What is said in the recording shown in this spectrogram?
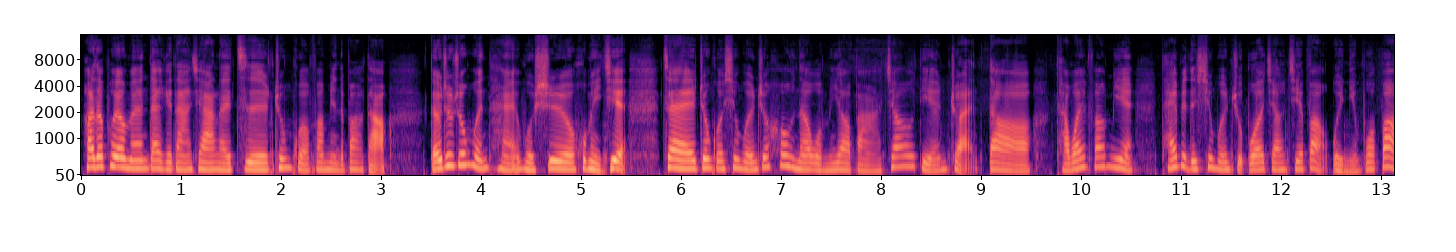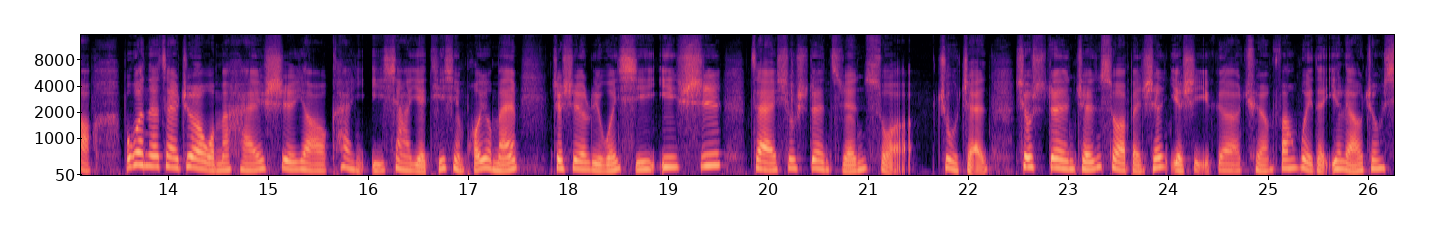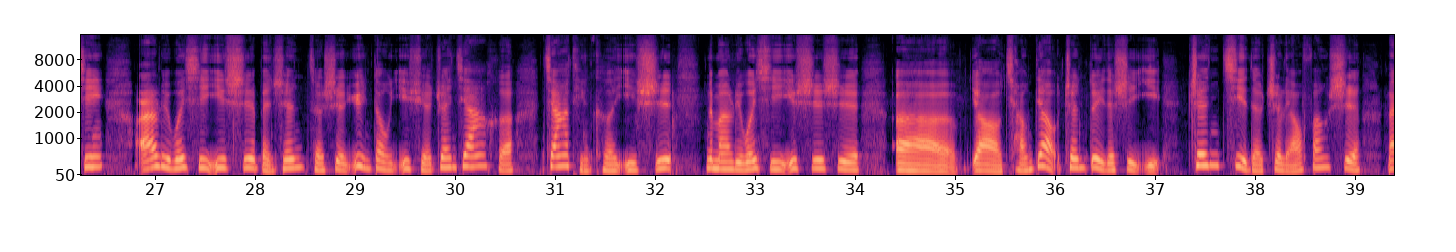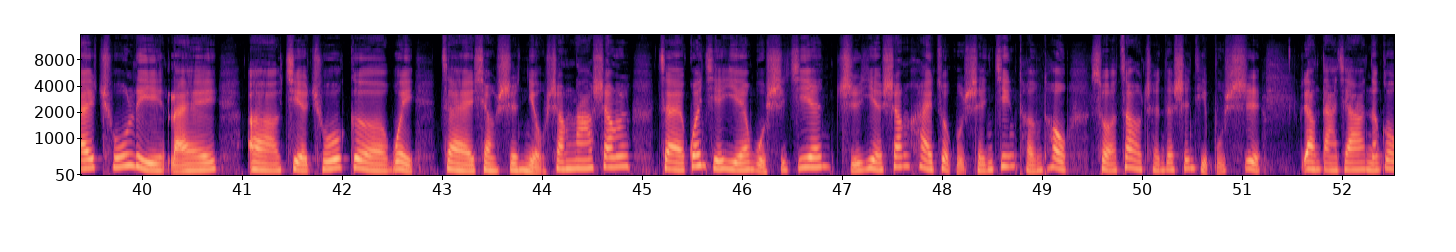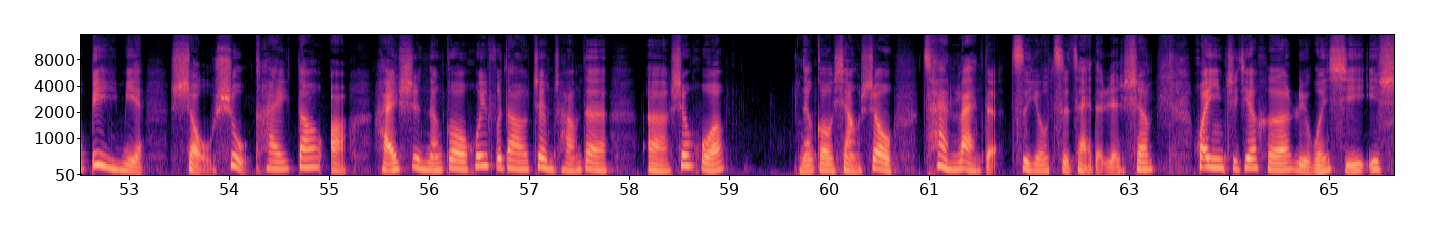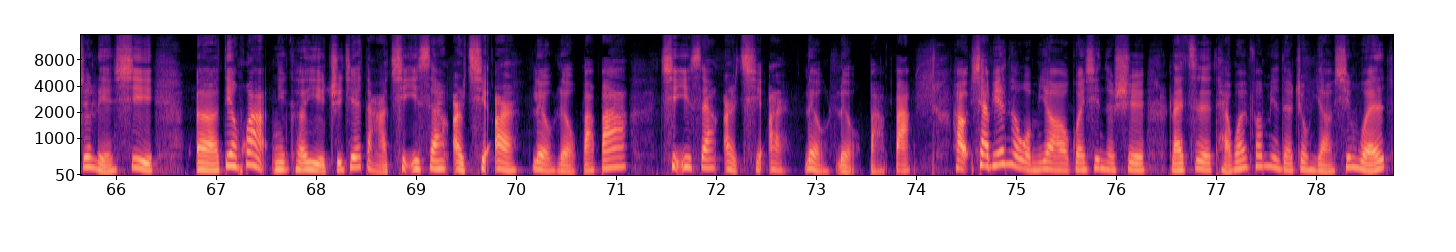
好的，朋友们，带给大家来自中国方面的报道。德州中文台，我是胡美健。在中国新闻之后呢，我们要把焦点转到台湾方面。台北的新闻主播将接棒为您播报。不过呢，在这儿我们还是要看一下，也提醒朋友们，这是吕文席医师在休斯顿诊所。助诊休斯顿诊所本身也是一个全方位的医疗中心，而吕文熙医师本身则是运动医学专家和家庭科医师。那么，吕文熙医师是呃要强调，针对的是以针剂的治疗方式来处理，来呃解除各位在像是扭伤、拉伤、在关节炎、五十肩、职业伤害、坐骨神经疼痛所造成的身体不适。让大家能够避免手术开刀啊，还是能够恢复到正常的呃生活，能够享受灿烂的自由自在的人生。欢迎直接和吕文锡医师联系，呃，电话你可以直接打七一三二七二六六八八七一三二七二六六八八。好，下边呢，我们要关心的是来自台湾方面的重要新闻。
